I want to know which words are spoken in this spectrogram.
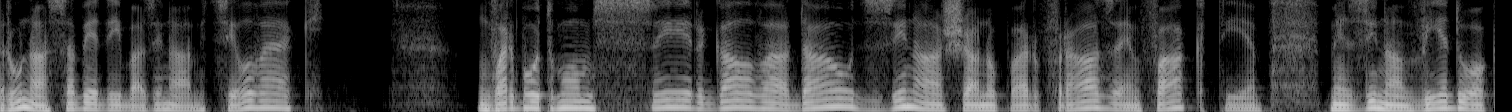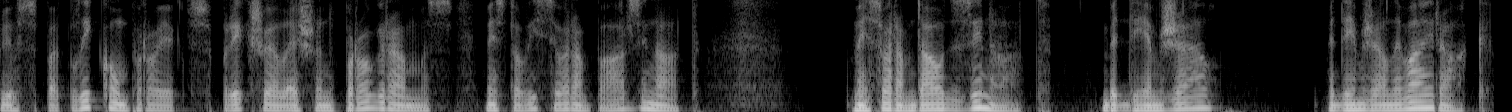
runā sabiedrībā zināmi cilvēki, un varbūt mums ir galvā daudz zināšanu par frāzēm, faktiem, mēs zinām viedokļus, pat likumprojektus, priekšvēlēšanu programmas, mēs to visu varam pārzināt. Mēs varam daudz zināt, bet diemžēl, bet diemžēl ne vairāk.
